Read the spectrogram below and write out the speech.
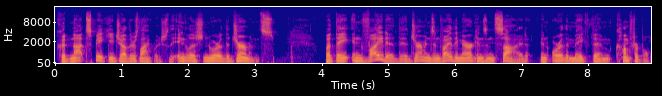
could not speak each other's language, the English nor the Germans. But they invited, the Germans invited the Americans inside in order to make them comfortable.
